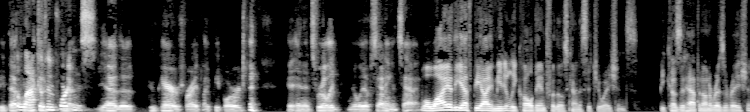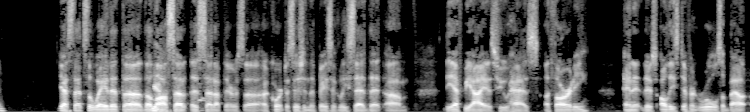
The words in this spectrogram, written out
beat that The point lack to, of you know, importance. yeah, the who cares, right? Like people are, and it's really, really upsetting and sad. Well, why are the FBI immediately called in for those kind of situations? Because it happened on a reservation. Yes, that's the way that the the Yeah. law set, is set up. There was a, a court decision that basically said that um, the FBI is who has authority, and it, there's all these different rules about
